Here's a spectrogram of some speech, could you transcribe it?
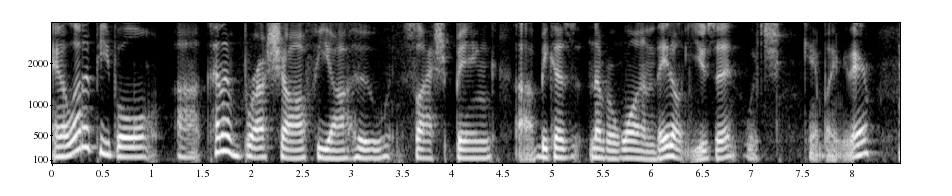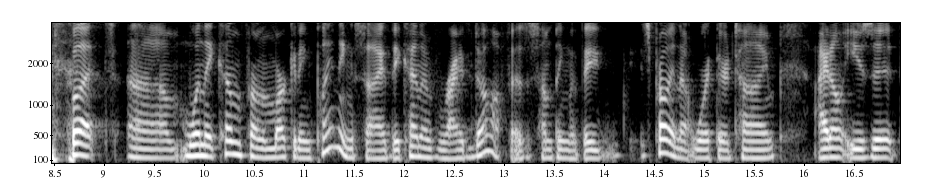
And a lot of people uh, kind of brush off Yahoo slash Bing uh, because number one, they don't use it, which can't blame you there. but um, when they come from a marketing planning side, they kind of write it off as something that they it's probably not worth their time. I don't use it.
